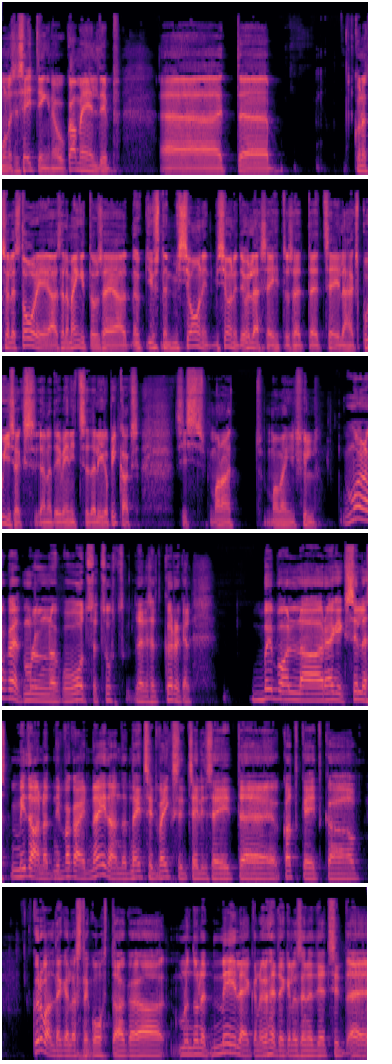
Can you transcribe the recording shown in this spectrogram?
mulle see setting nagu ka meeldib. et äh, kui nad selle story ja selle mängitavuse ja just need missioonid, missioonide ülesehitused, et see ei läheks puiseks ja nad ei venita seda liiga pikaks, siis ma arvan, et ma mängiks küll. mul on ka, et mul on nagu ootused suhteliselt kõrgel. Võib-olla räägiks sellest, mida nad nii väga ei näidanud, nad näitasid väikseid selliseid äh, katkeid ka kõrvaltegelaste mm -hmm. kohta, aga mul on tunne, et meelega no ühe tegelase nad jätsid äh,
